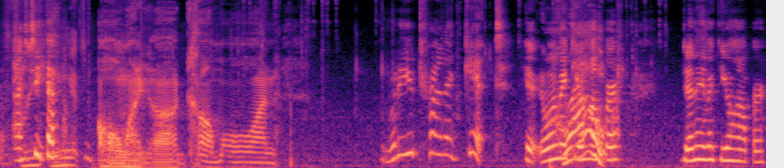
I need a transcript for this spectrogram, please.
Up. Actually, have, Freaking Oh my god! Come on! what are you trying to get? Here, you want to make you a hopper? Grout. Do I need to make you a hopper?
